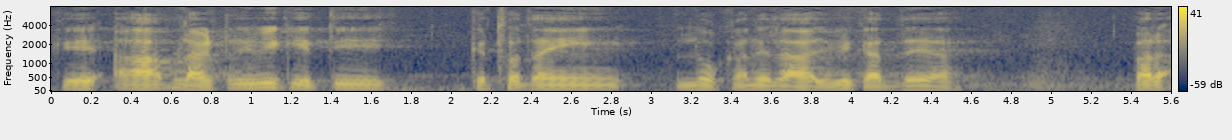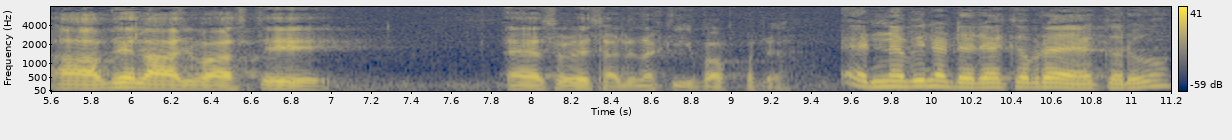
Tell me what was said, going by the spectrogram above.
ਕਿ ਆਪ ਡਾਕਟਰੀ ਵੀ ਕੀਤੀ ਕਿੱਥੋਂ ਤਾਈਂ ਲੋਕਾਂ ਦੇ ਇਲਾਜ ਵੀ ਕਰਦੇ ਆ। ਪਰ ਆਪ ਦੇ ਇਲਾਜ ਵਾਸਤੇ ਇਸ ਵੇਲੇ ਸਾਡੇ ਨਾਲ ਕੀ ਵਾਪਰ ਰਿਹਾ ਇੰਨਾ ਵੀ ਨਾ ਡਰਿਆ ਘਬਰਾਇਆ ਕਰੋ।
